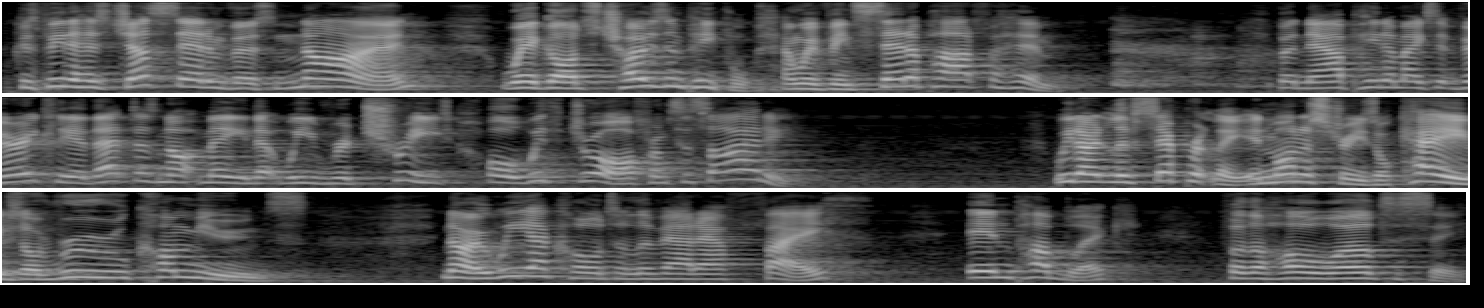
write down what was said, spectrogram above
because Peter has just said in verse 9, we're God's chosen people and we've been set apart for Him. But now Peter makes it very clear that does not mean that we retreat or withdraw from society. We don't live separately in monasteries or caves or rural communes. No, we are called to live out our faith in public for the whole world to see.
